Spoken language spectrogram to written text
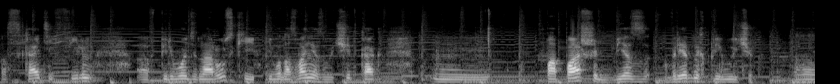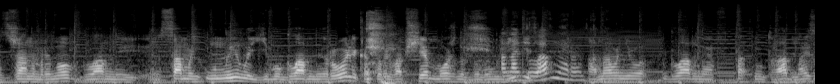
с Катей фильм э, в переводе на русский. Его название звучит как «Папаши без вредных привычек» э, с Жаном Рено в главной, самой унылой его главной роли, которую вообще можно было увидеть. Она главная роль? Она у него главная, ну да, одна из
